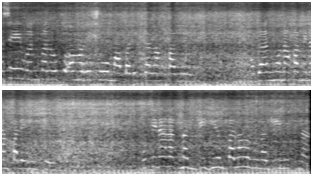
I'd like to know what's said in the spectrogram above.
Kasi one pa daw po ang resume. Balik na lang kami. Nagaan muna kami ng palengke. Buti na nag nag-gig yung panahon, nag-init na.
